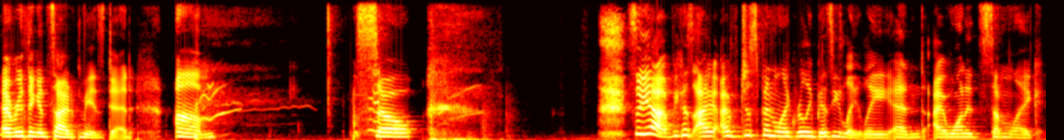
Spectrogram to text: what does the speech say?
Everything inside of me is dead. Um so so yeah, because I I've just been like really busy lately and I wanted some like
